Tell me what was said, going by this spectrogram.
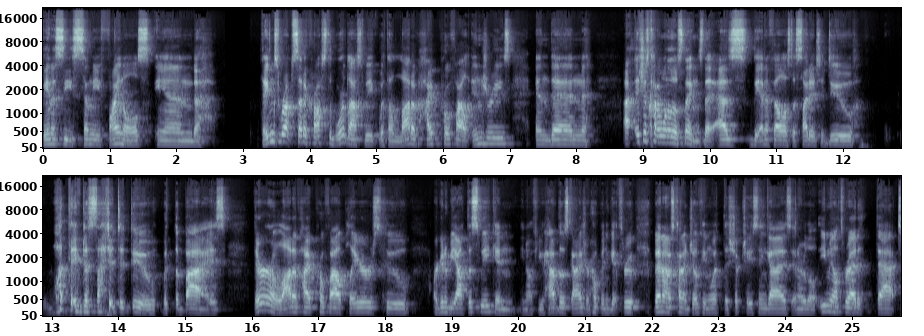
fantasy semifinals, and things were upset across the board last week with a lot of high profile injuries. And then it's just kind of one of those things that as the NFL has decided to do what they've decided to do with the byes, there are a lot of high profile players who are going to be out this week. And, you know, if you have those guys, you're hoping to get through. Ben, I was kind of joking with the ship chasing guys in our little email thread that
